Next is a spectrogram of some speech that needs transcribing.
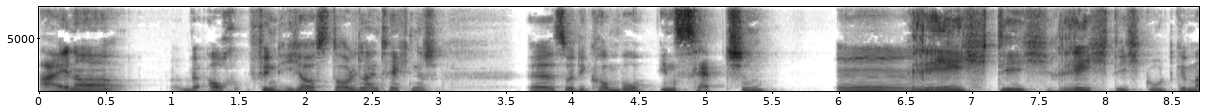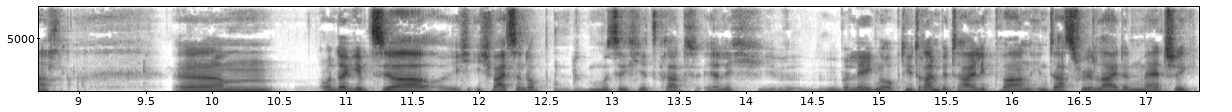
einer, auch finde ich auch Storyline-technisch, äh, so die Combo Inception. Mm. Richtig, richtig gut gemacht. Ähm, und da gibt's ja, ich, ich weiß nicht, ob, muss ich jetzt gerade ehrlich überlegen, ob die dran beteiligt waren, Industrial Light and Magic,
